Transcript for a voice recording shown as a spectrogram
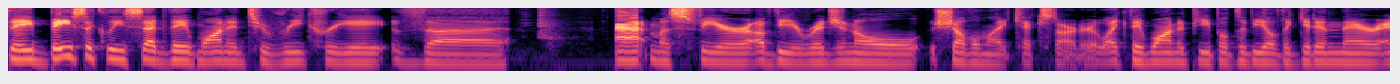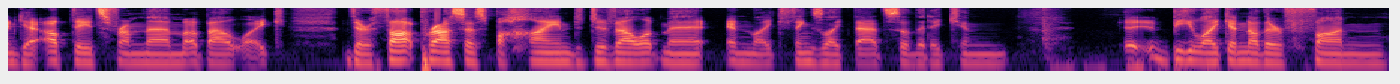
they basically said they wanted to recreate the atmosphere of the original Shovel Knight Kickstarter. Like they wanted people to be able to get in there and get updates from them about like their thought process behind development and like things like that so that it can uh, be like another fun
